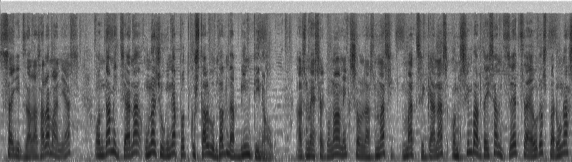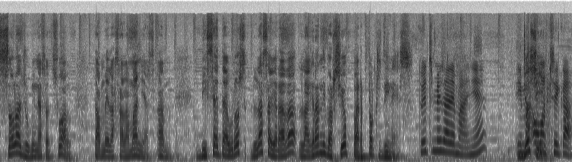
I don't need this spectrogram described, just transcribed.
seguits de les alemanyes, on de mitjana una joguina pot costar al voltant de 29. Els més econòmics són les mexicanes, on s'inverteixen 16 euros per una sola joguina sexual. També les alemanyes, amb 17 euros, la sagrada, la gran diversió per pocs diners. Tu ets més alemany, eh? I Jo sí. O mexicà.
